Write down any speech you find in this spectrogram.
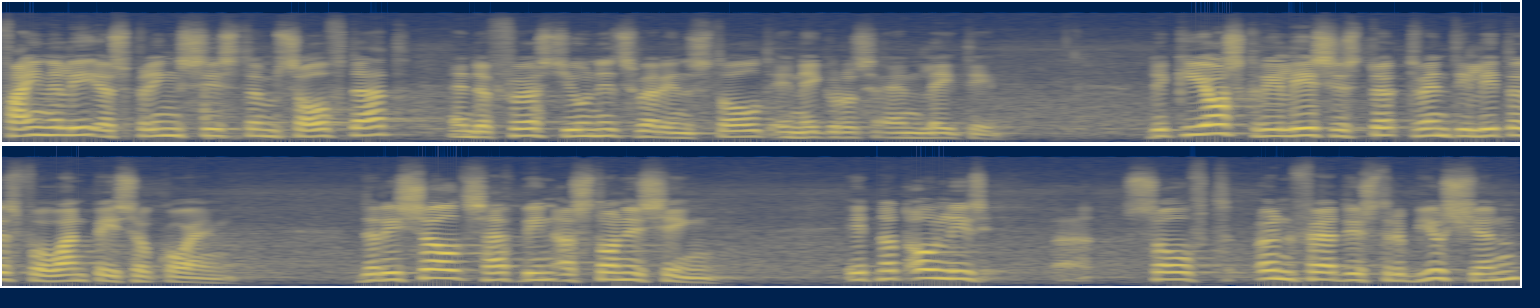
Finally, a spring system solved that, and the first units were installed in Negros and Leyte. The kiosk releases 20 liters for one peso coin. The results have been astonishing. It not only uh, solved unfair distribution,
